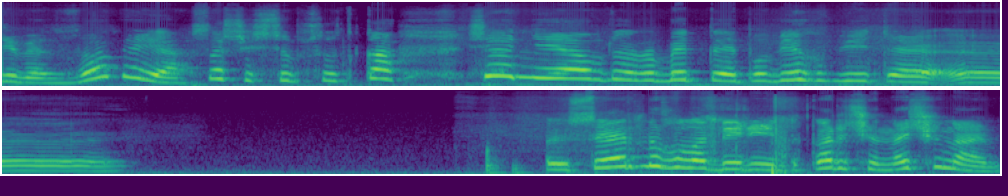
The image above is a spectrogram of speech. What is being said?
ребят, з вами я, Саша 700К. Сьогодні я буду робити побіг від е, е, сирного лабіринту. Коротше, починаємо.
